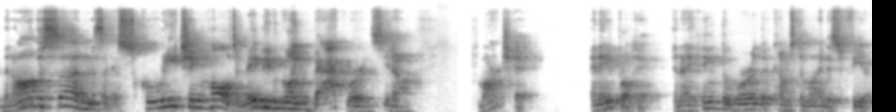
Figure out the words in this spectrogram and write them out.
And then all of a sudden, it's like a screeching halt, and maybe even going backwards. You know, March hit, and April hit, and I think the word that comes to mind is fear.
